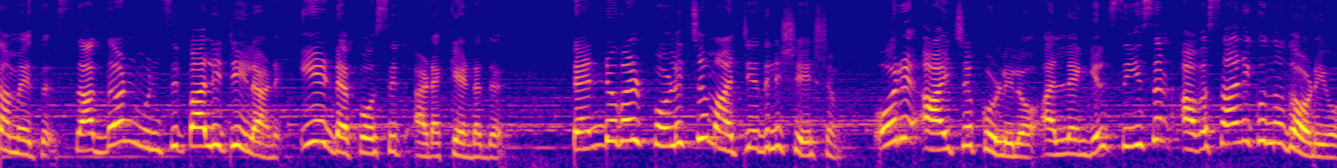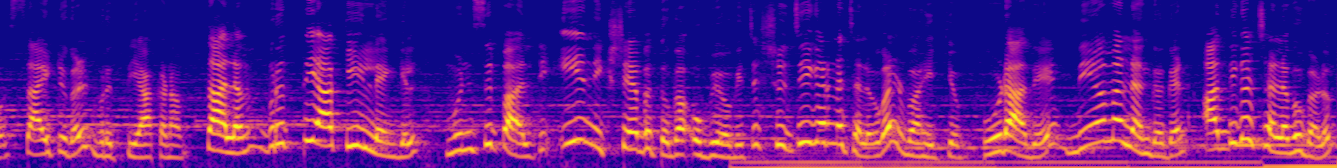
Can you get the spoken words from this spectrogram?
സമയത്ത് സദേൺ മുനിസിപ്പാലിറ്റിയിലാണ് ഈ ഡെപ്പോസിറ്റ് അടക്കേണ്ടത്. ടെന്റുകൾ പൊളിച്ചു മാറ്റിയതിനു ശേഷം ഒരു ആഴ്ചക്കുള്ളിലോ അല്ലെങ്കിൽ സീസൺ അവസാനിക്കുന്നതോടെയോ സൈറ്റുകൾ വൃത്തിയാക്കണം. സ്ഥലം വൃത്തിയാക്കിയില്ലെങ്കിൽ മുനിസിപ്പാലിറ്റി ഈ നിക്ഷേപ തുക ഉപയോഗിച്ച് ശുചീകരണ ചെലവുകൾ വഹിക്കും. കൂടാതെ നിയമലംഘകൻ അധിക ചെലവുകളും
